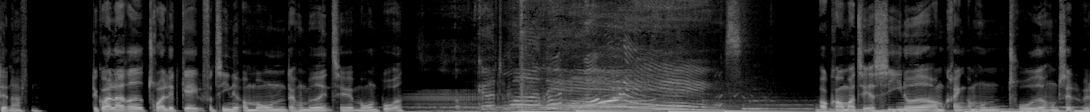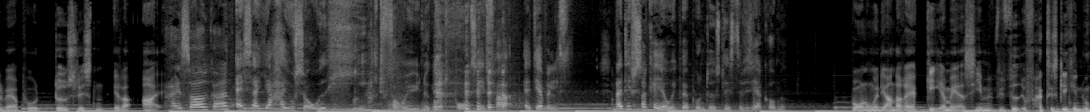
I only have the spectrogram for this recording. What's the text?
den aften? Det går allerede, tror jeg, lidt galt for Tine om morgenen, da hun møder ind til morgenbordet. Good morning. Og kommer til at sige noget omkring, om hun troede, at hun selv ville være på dødslisten eller ej. Har I sovet godt? Altså, jeg har jo sovet helt forrygende godt, bortset fra, at jeg vil... Nej, det, så kan jeg jo ikke være på en dødsliste, hvis jeg er kommet. Hvor nogle af de andre reagerer med at sige, at vi ved jo faktisk ikke endnu,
